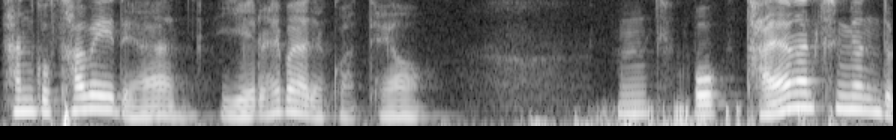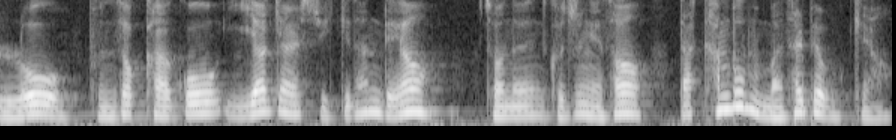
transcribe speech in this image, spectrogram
한국 사회에 대한 이해를 해봐야 될 것 같아요. 음, 뭐, 다양한 측면들로 분석하고 이야기할 수 있긴 한데요. 저는 그 중에서 딱 한 부분만 살펴볼게요.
